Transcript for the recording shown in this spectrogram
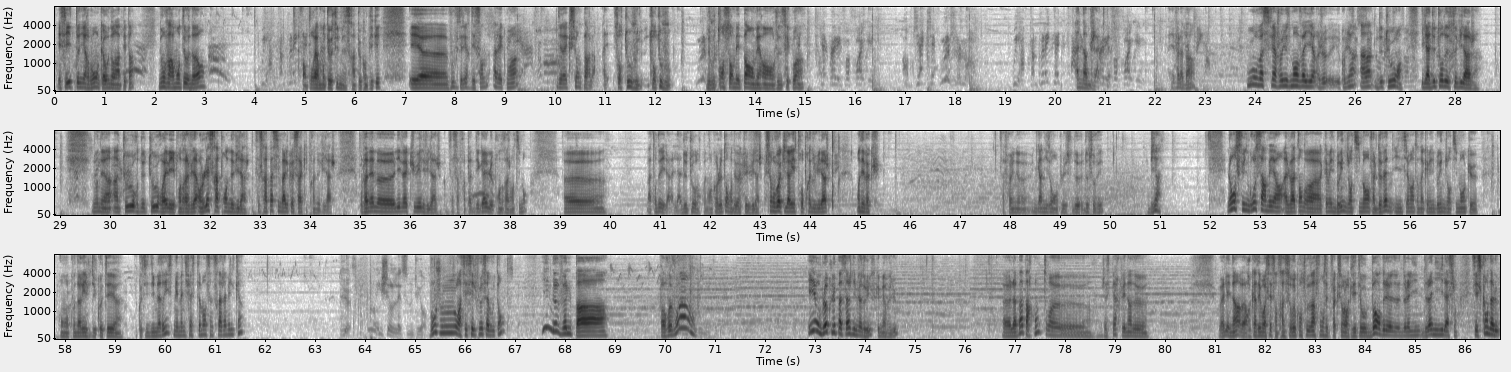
Essayez de tenir bon au cas où on aura un pépin. Nous on va remonter au nord. Enfin on pourrait remonter au sud mais ça serait un peu compliqué. Et euh, vous, vous allez redescendre avec moi. Direction par là. Allez, surtout vous, surtout vous. Ne vous transformez pas en, en je ne sais quoi. Hein. Un objectif. Allez, va là-bas. Où on va se faire joyeusement envahir? Combien? Un, deux tours. Il est à deux tours de ce village. Nous on est un, un tour, deux tours. Ouais, mais il prendra le village. On le laissera prendre le village. Ça sera pas si mal que ça qu'il prenne le village. On va même euh, l'évacuer le village. Comme ça, ça fera pas de dégâts. Il le prendra gentiment. Euh... Bah, attendez, il a, deux tours, donc on a encore le temps d'évacuer le village. Si on voit qu'il arrive trop près du village, on évacue. Ça fera une, garnison en plus de, sauver. Bien. Là, on se fait une grosse armée. Hein. Elle va attendre à Kamed Brin gentiment. Enfin, elle devait initialement attendre à Kamed Brin gentiment que qu'on arrive du côté, euh, du côté d'Imladris, mais manifestement, ça ne sera jamais le cas. Bonjour, un cessez-le-feu, ça vous tente? Ils ne veulent pas. Au revoir. Et on bloque le passage d'Imladris, ce qui est merveilleux. Euh, là-bas, par contre, euh, j'espère que les nains de... Ouais, les nains, regardez-moi ça, c'est en train de se reconstruire à fond cette faction, alors qu'ils étaient au bord de, de l'annihilation. C'est scandaleux.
